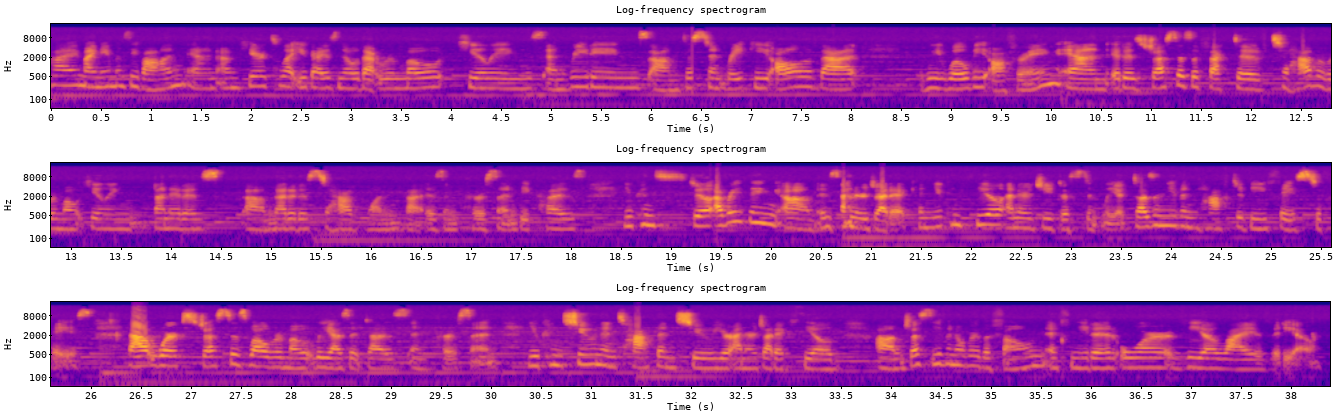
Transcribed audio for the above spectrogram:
Hi, my name is Yvonne, and I'm here to let you guys know that remote healings and readings, um, distant Reiki, all of that we will be offering, and it is just as effective to have a remote healing than it is um, that it is to have one that is in person because you can still, everything um, is energetic and you can feel energy distantly. It doesn't even have to be face to face. That works just as well remotely as it does in person. You can tune and tap into your energetic field um, just even over the phone if needed or via live video.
